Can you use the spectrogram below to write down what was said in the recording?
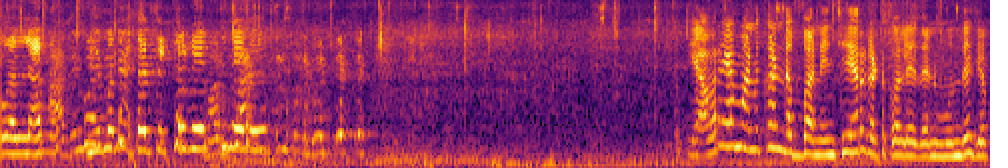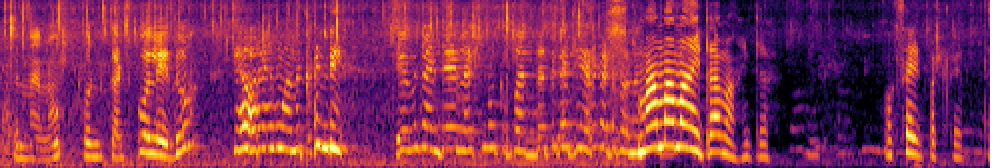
వాళ్ళు స్టిక్కర్ వేస్తున్నారు ఎవరేమనకండి అబ్బా నేను చీర కట్టుకోలేదని ముందే చెప్తున్నాను. కొన్ని కట్టుకోలేదు. ఎవరేమనకండి? ఎందుకంటే లక్ష్మక్క పద్ధతిగా చీర కట్టుకోను మా మామ ఇట్రామా ఇట్రా ఒకసారి ఇటు పట్టుకో చెప్తా.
